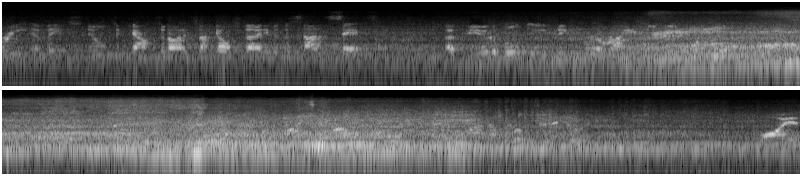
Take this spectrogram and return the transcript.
three events still to come tonight at Sungold Stadium as the sun sets. A beautiful evening for a race. Boy, as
